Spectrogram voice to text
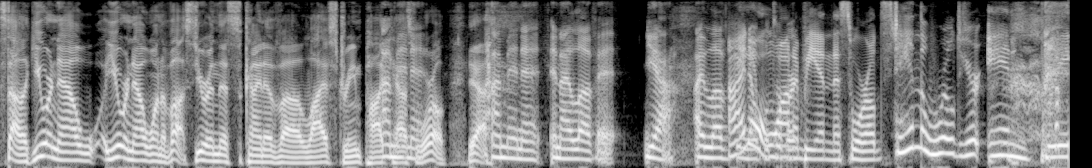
style. Like you are now you are now one of us. You're in this kind of uh, live stream podcast world. Yeah. I'm in it, and I love it. Yeah, I love. Being I don't want want to be in this world. Stay in the world you're in, Brie.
